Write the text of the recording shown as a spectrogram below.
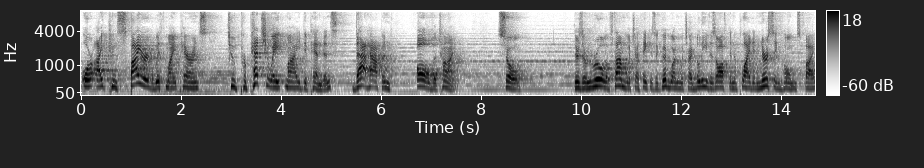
or I conspired with my parents to perpetuate my dependence. That happened all the time. So there's a rule of thumb, which I think is a good one, which I believe is often applied in nursing homes by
